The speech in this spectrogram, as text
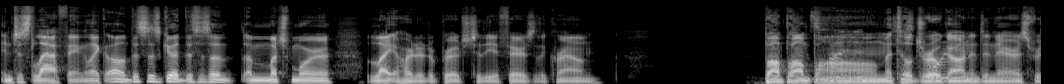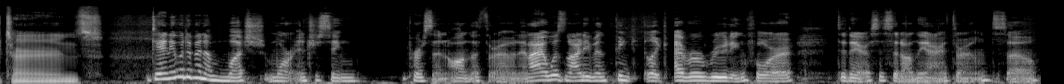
and just laughing, like, "Oh, this is good. This is a, a much more lighthearted approach to the affairs of the crown." Bum bum bum until Drogon and Daenerys returns. Danny would have been a much more interesting person on the throne, and I was not even think like ever rooting for Daenerys to sit on the Iron Throne. So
